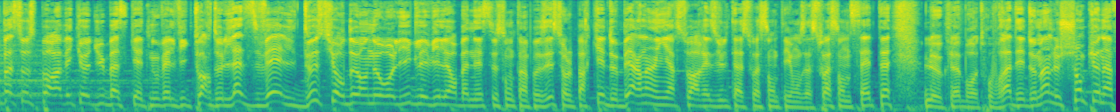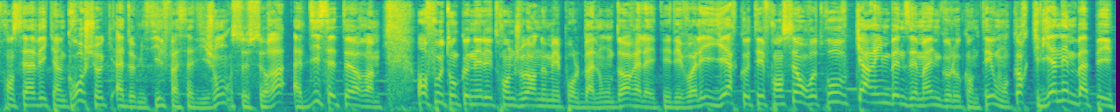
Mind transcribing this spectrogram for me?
On passe au sport avec euh, du basket. Nouvelle victoire de Lasvel, 2 sur 2 en Euroleague. Les villes urbanaises se sont imposées sur le parquet de Berlin hier soir. Résultat 71 à 67. Le club retrouvera dès demain le championnat français avec un gros choc à domicile face à Dijon. Ce sera à 17h. En foot, on connaît les 30 joueurs nommés pour le Ballon d'Or. Elle a été dévoilée hier. Côté français, on retrouve Karim Benzema, N'Golo Kanté ou encore Kylian Mbappé.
